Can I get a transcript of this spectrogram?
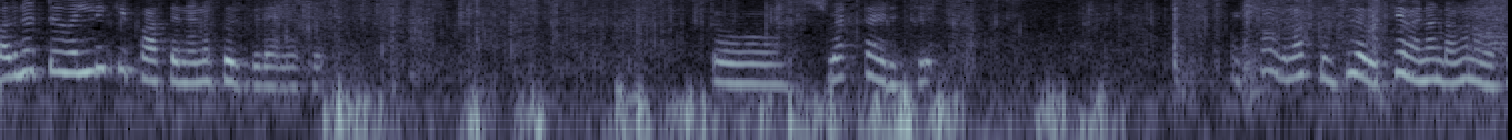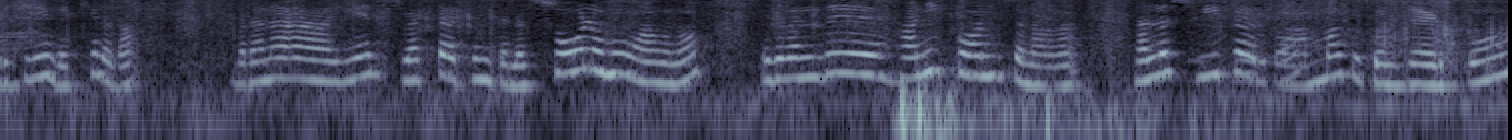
பதினெட்டு வெள்ளிக்கு பார்த்த நினப்பு இருக்குது எனக்கு. ஸோ ஸ்வெட் ஆகிடுச்சு ஆக்சுவலாக இதெல்லாம் ஃப்ரிட்ஜில் வைக்க வேணாண்டாங்க நம்ம ஃப்ரிட்ஜ்லேயே வைக்கல தான். பட் ஆனால் ஏன் ஸ்வெட் ஆச்சுன்னு தெரியல. சோளமும் வாங்கினோம். இது வந்து ஹனி கார்ன் சொன்னாங்க. நல்லா ஸ்வீட்டாக இருக்கும். அம்மாவுக்கு கொஞ்சம் எடுப்போம்.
